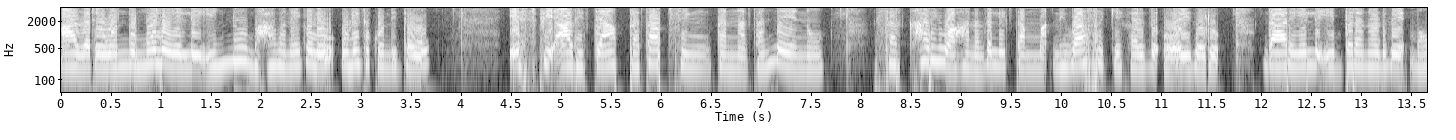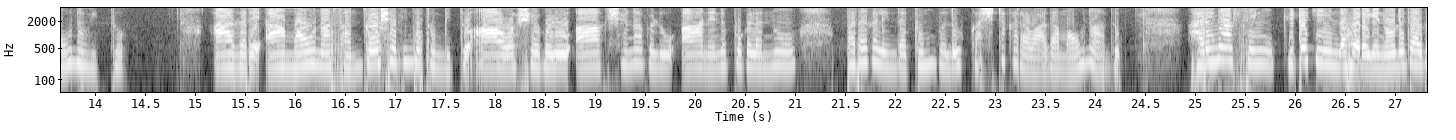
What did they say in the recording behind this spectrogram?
ಆದರೆ ಒಂದು ಮೂಲೆಯಲ್ಲಿ ಇನ್ನೂ ಭಾವನೆಗಳು ಉಳಿದುಕೊಂಡಿದ್ದವು. ಎಸ್ ಪಿ ಆದಿತ್ಯ ಪ್ರತಾಪ್ ಸಿಂಗ್ ತನ್ನ ತಂದೆಯನ್ನು ಸರ್ಕಾರಿ ವಾಹನದಲ್ಲಿ ತಮ್ಮ ನಿವಾಸಕ್ಕೆ ಕರೆದು ಒಯ್ದರು ದಾರಿಯಲ್ಲಿ ಇಬ್ಬರ ನಡುವೆ ಮೌನವಿತ್ತು. ಆದರೆ ಆ ಮೌನ ಸಂತೋಷದಿಂದ ತುಂಬಿತ್ತು. ಆ ವರ್ಷಗಳು, ಆ ಕ್ಷಣಗಳು, ಆ ನೆನಪುಗಳನ್ನು ಪದಗಳಿಂದ ತುಂಬಲು ಕಷ್ಟಕರವಾದ ಮೌನ ಅದು. ಹರಿನಾಥ್ ಸಿಂಗ್ ಕಿಟಕಿಯಿಂದ ಹೊರಗೆ ನೋಡಿದಾಗ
